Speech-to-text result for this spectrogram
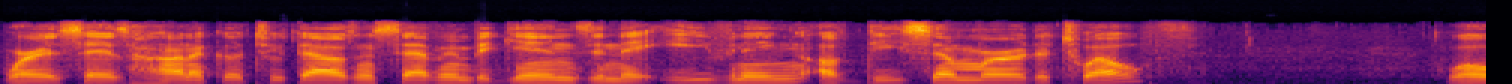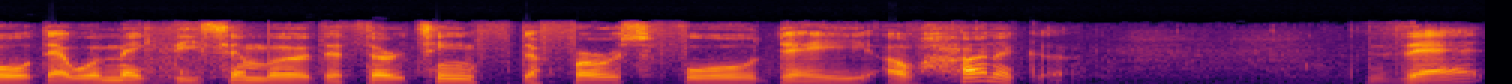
where it says Hanukkah 2007 begins in the evening of December the 12th? Well, that would make December the 13th the first full day of Hanukkah. That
